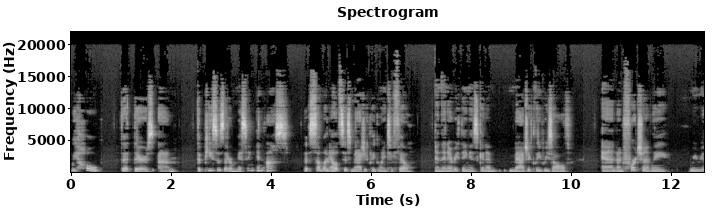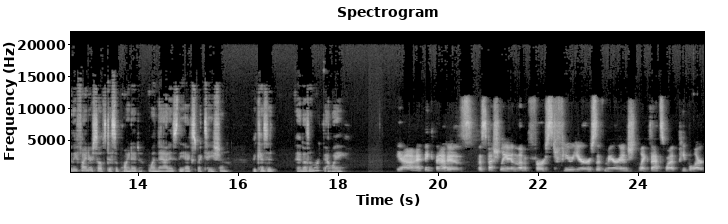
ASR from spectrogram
we hope that there's um, the pieces that are missing in us that someone else is magically going to fill, and then everything is going to magically resolve. And unfortunately, we really find ourselves disappointed when that is the expectation because it, it doesn't work that way. Yeah, I think that is, especially in the first few years of marriage, like that's what people are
